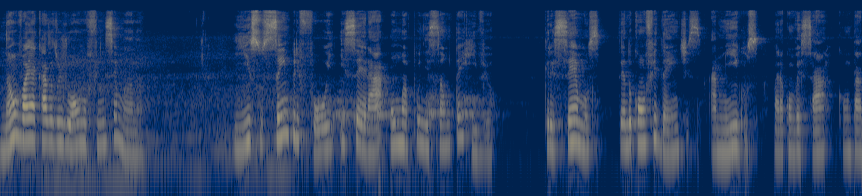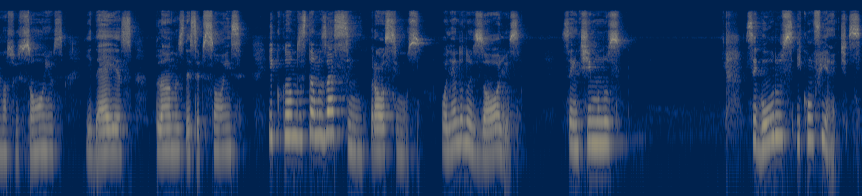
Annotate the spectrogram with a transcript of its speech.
Não vai à casa do João no fim de semana. E isso sempre foi e será uma punição terrível. Crescemos tendo confidentes, amigos para conversar, contar nossos sonhos, ideias, planos, decepções. E quando estamos assim, próximos, olhando nos olhos, sentimos-nos seguros e confiantes.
